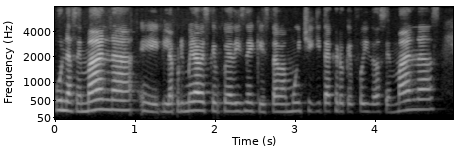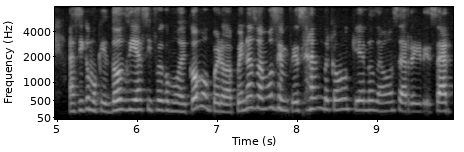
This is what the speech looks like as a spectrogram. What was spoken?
una semana. Eh, la primera vez que fui a Disney, que estaba muy chiquita, creo que fue dos semanas. Así como que dos días sí fue como de cómo, pero apenas vamos empezando, ¿cómo que ya nos vamos a regresar?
